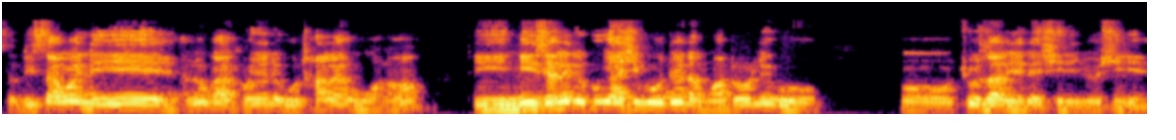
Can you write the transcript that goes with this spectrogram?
ဆိုဒီစာဝတ်နေအလုတ်ကခွင့်ရတွေကိုထားလိုက်ပေါ့နော်ဒီနေစရာလေးတစ်ခုရရှိဖို့အတွက်တော့မတော်လေးကိုဟိုစူးစမ်းရတဲ့အခြေအနေမျိုးရှိတယ်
